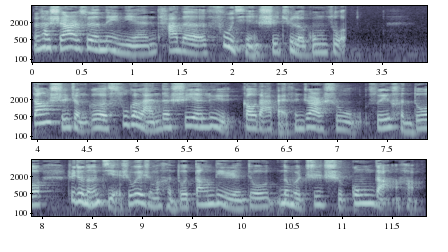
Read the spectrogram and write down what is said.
那他十二岁的那年，他的父亲失去了工作。当时整个苏格兰的失业率高达百分之二十五，所以很多这就能解释为什么很多当地人都那么支持工党哈。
